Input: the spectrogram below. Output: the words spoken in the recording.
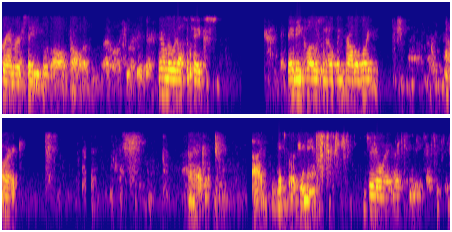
parameter state equals all for all of, I don't know what you want to do there. I don't know what else it takes. Maybe closed and open probably. That work. All right. Uh, you spelled your name. J O N S T H S E T.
